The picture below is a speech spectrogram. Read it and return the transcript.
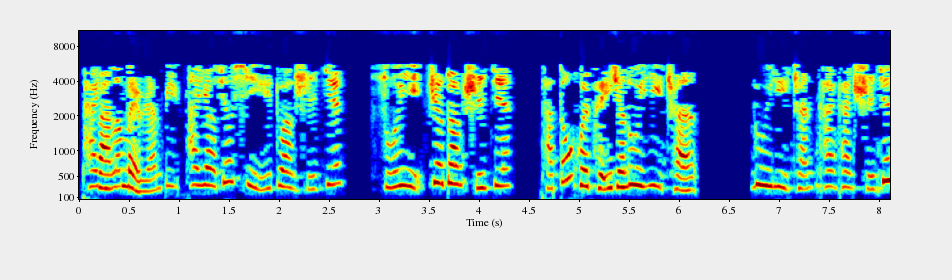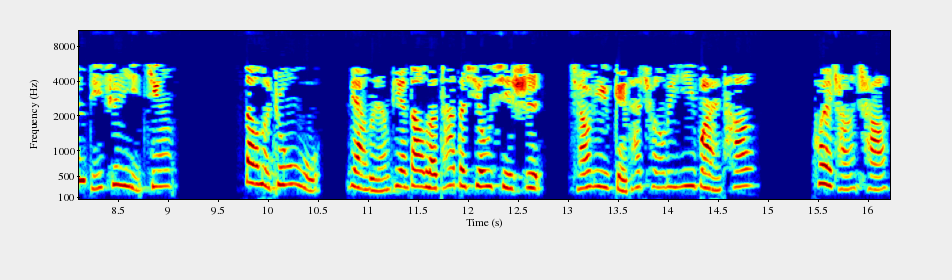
拍完了美人币，他要休息一段时间，所以这段时间他都会陪着陆逸晨。陆逸晨看看时间，的确已经到了中午。两人便到了他的休息室，乔丽给他盛了一碗汤，快尝尝，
